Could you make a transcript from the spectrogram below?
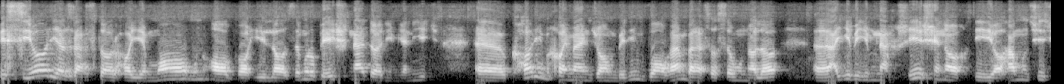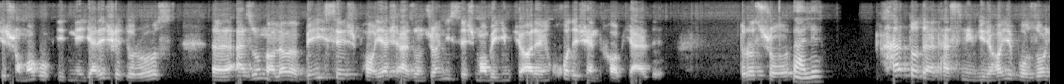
بسیاری از رفتارهای ما اون آگاهی لازم رو بهش نداریم. یعنی یک کاری می‌خوایم انجام بدیم واقعا بر اساس اون حالا اگه بگیم نقشه شناختی یا همون چیزی که شما گفتید نگرش درست از اون حالا بیسش پایش از اونجا نیستش. ما بگیم که آره این خودش انتخاب کرده. درست شد؟ بله. حتی در تصمیم گیری های بزرگ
